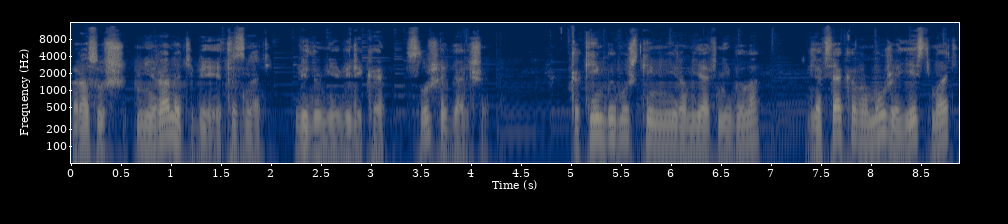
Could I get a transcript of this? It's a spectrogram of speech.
Раз уж не рано тебе это знать, ведунья великая, слушай дальше. Каким бы мужским миром явь ни была, для всякого мужа есть мать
